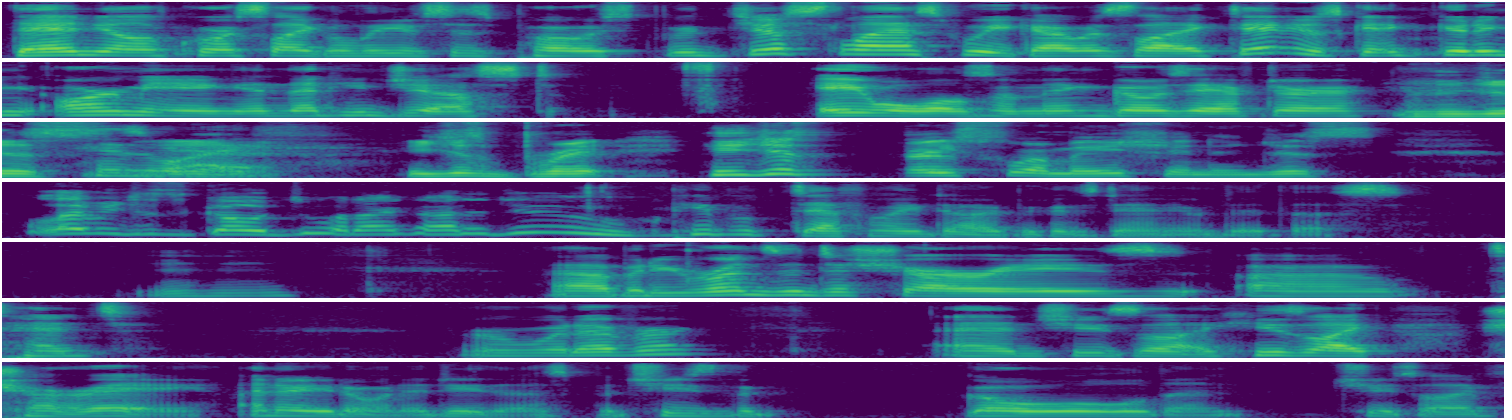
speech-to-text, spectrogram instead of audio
Daniel, of course, like leaves his post. Just last week, I was like, Daniel's getting good at armying, and then he just AWOLs him and goes after And just his yeah. wife. He just break. He just breaks formation and just let me just go do what I gotta do. People definitely died because Daniel did this. hmm Uh, but he runs into Sha're's uh, tent or whatever, and she's like, he's like, Sha're, I know you don't want to do this, but she's the Goa'uld, and she's like,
